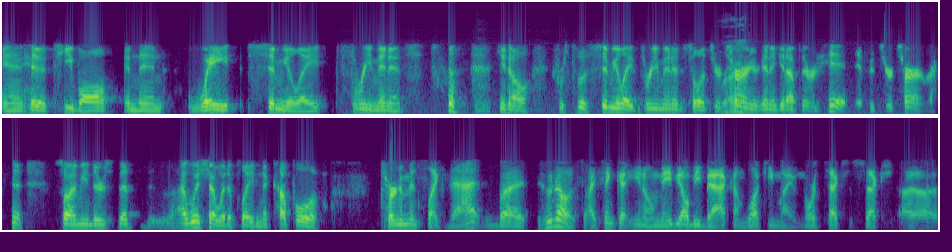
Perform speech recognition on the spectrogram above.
and hit a tee ball and then wait, simulate three minutes. you know, for to simulate three minutes till it's your Right. turn. You're going to get up there and hit if it's your turn. So I mean, there's that. I wish I would have played in a couple of tournaments like that, but who knows? I think uh, you know maybe I'll be back. I'm lucky. My North Texas section, uh,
